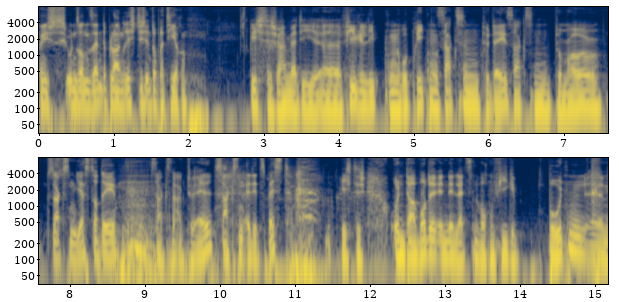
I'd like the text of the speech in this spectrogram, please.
wenn ich unseren Sendeplan richtig interpretiere. Richtig, wir haben ja die äh, viel geliebten Rubriken Sachsen Today, Sachsen Tomorrow, Sachsen Yesterday, Sachsen Aktuell, Sachsen at its best. Richtig. Und da wurde in den letzten Wochen viel geboten. Ähm,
